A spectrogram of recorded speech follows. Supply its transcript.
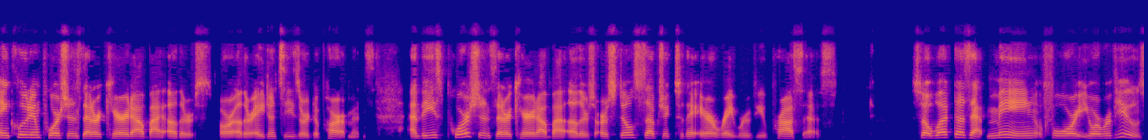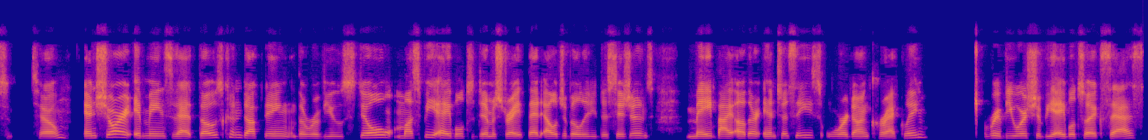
including portions that are carried out by others or other agencies or departments. And these portions that are carried out by others are still subject to the error rate review process. So what does that mean for your reviews? So in short, it means that those conducting the reviews still must be able to demonstrate that eligibility decisions made by other entities were done correctly. Reviewers should be able to access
